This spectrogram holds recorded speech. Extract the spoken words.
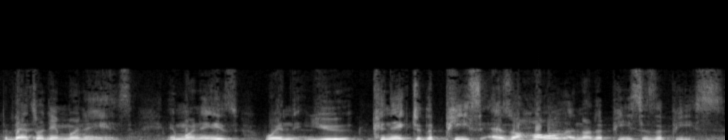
But that's what Emunah is. Emunah is when you connect to the piece as a whole and not a piece as a piece.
